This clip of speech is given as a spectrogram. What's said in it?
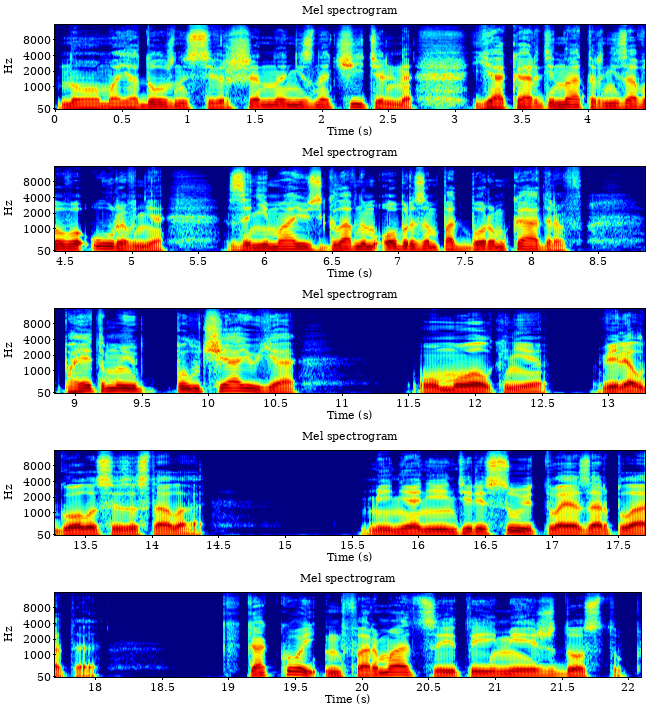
«Но моя должность совершенно незначительна. Я координатор низового уровня, занимаюсь главным образом подбором кадров». Поэтому и получаю я...» «Умолкни», — велел голос из-за стола. «Меня не интересует твоя зарплата. К какой информации ты имеешь доступ?»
